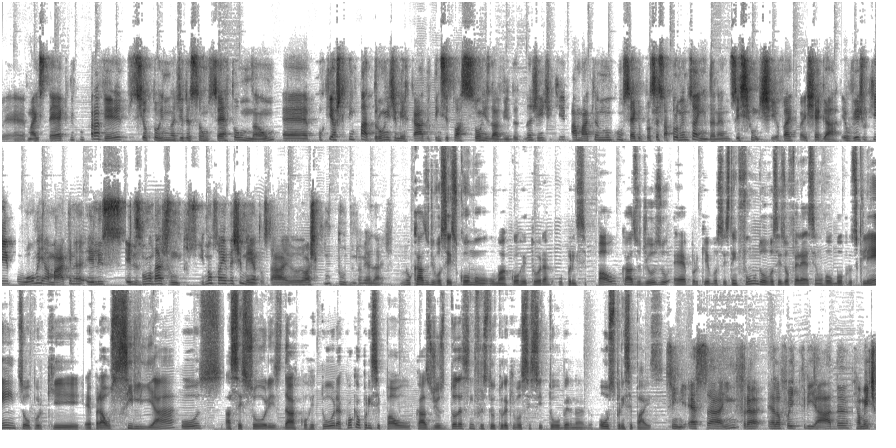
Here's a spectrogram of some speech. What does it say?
é, mais técnico para ver se eu estou indo na direção certa ou não. É, porque acho que tem padrões de mercado e tem situações da vida da gente que a máquina não consegue processar, pelo menos ainda, né? Não sei se um dia vai, vai chegar. Eu vejo que o homem e a máquina, eles, eles vão andar juntos. E não só em investimentos, tá? Eu, eu acho que em tudo, na verdade. No caso de vocês, como uma corretora, o principal caso de uso é porque vocês têm fundo ou vocês oferecem um robô para os clientes ou porque é para auxiliar os assessores da corretora? Qual é o principal caso de uso de toda essa infraestrutura que você citou, Bernardo? Ou os principais? Sim, essa infra ela foi criada realmente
